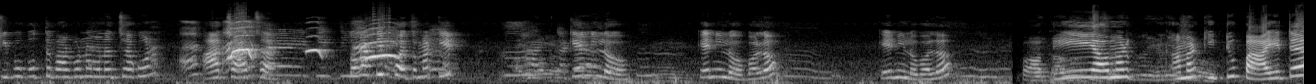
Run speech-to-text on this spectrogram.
টিপও পরতে পারব না মনে হচ্ছে এখন। আচ্ছা আচ্ছা। তোমার টিপ কই? তোমার টিপ? কে নিল? কে নিল? বলো। কে নিল? বলো। বাপরে, আমার আমার কিট্টু পায় এটা।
